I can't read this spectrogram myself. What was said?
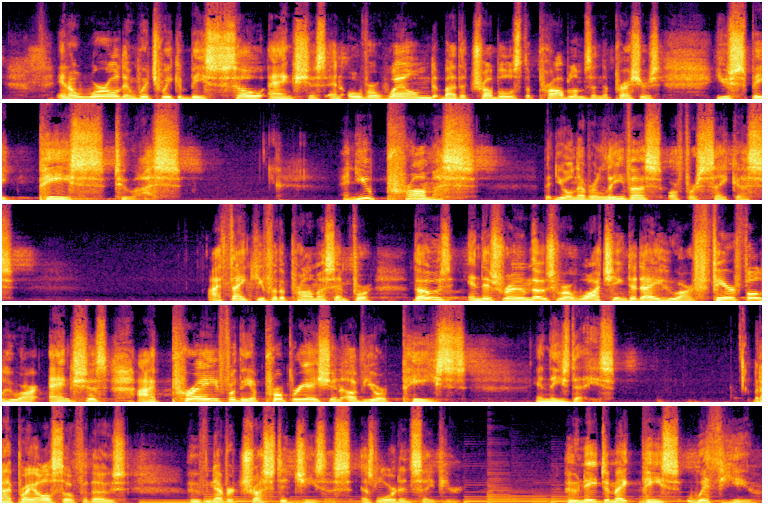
in a world in which we could be so anxious and overwhelmed by the troubles, the problems, and the pressures. You speak peace to us. And you promise that you'll never leave us or forsake us. I thank you for the promise and for those in this room, those who are watching today who are fearful, who are anxious, I pray for the appropriation of your peace in these days. But I pray also for those who've never trusted Jesus as Lord and Savior, who need to make peace with you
